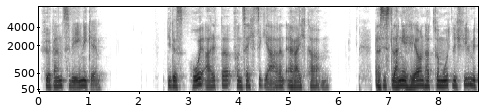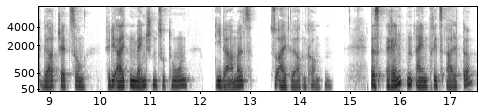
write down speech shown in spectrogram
für ganz wenige, die das hohe Alter von 60 Jahren erreicht haben. Das ist lange her und hat vermutlich viel mit Wertschätzung für die alten Menschen zu tun, die damals so alt werden konnten. Das Renteneintrittsalter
